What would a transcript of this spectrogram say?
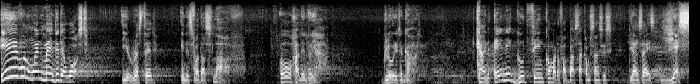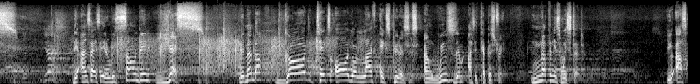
Even when men did their worst, he rested in his father's love. Oh, hallelujah. Glory to God. Can any good thing come out of a bad circumstances? The answer is yes. Yes. The answer is a resounding yes. Remember, God takes all your life experiences and weaves them as a tapestry. Nothing is wasted. You ask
